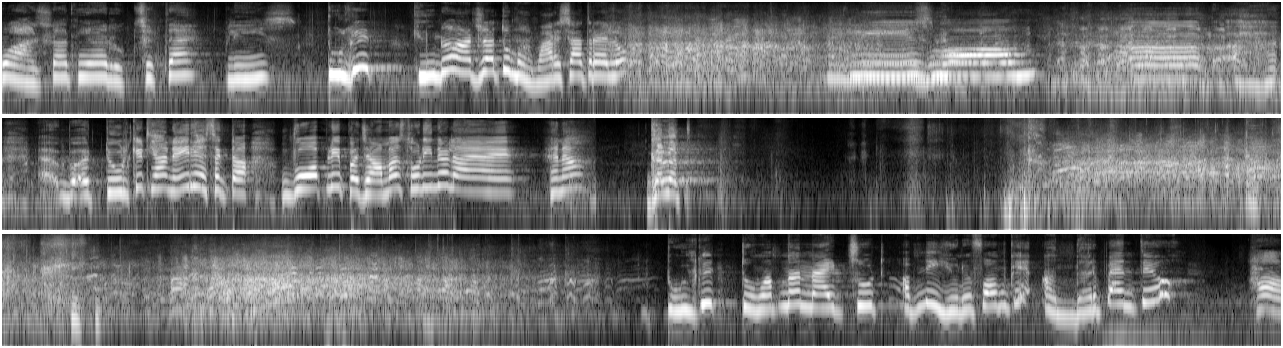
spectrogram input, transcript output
वो आज रात यहाँ रुक सकता है प्लीज़। टूलकिट? क्यों ना आज रात तुम हमारे साथ रह लो। प्लीज़ मॉम टूलकिट यहाँ नहीं रह सकता। वो अपने पजामा थोड़ी ना लाया है है ना? गलत। टूलकिट तुम अपना नाइट सूट अपनी यूनिफॉर्म के अंदर पहनते हो? हाँ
